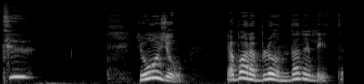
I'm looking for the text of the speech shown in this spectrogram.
Q? Jo, jo, jag bara blundade lite.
